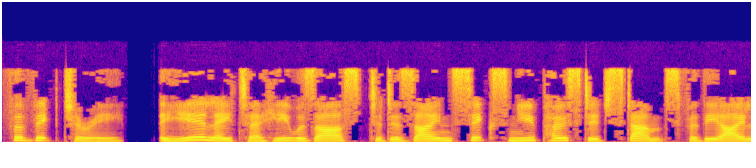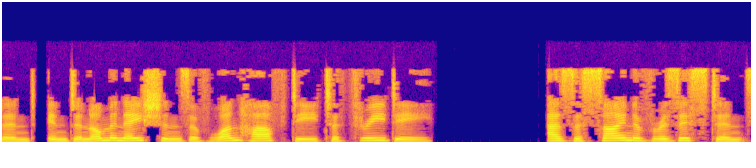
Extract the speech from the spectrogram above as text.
for victory. A year later he was asked to design six new postage stamps for the island, in denominations of 1 half D to 3D. As a sign of resistance,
